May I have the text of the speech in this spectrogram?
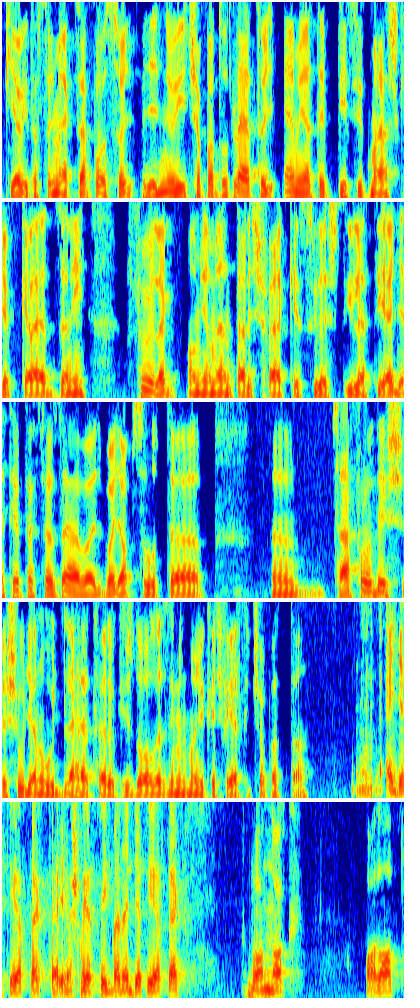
kiavítasz, hogy megcáfolsz, hogy, hogy egy női csapatot lehet, hogy emiatt egy picit másképp kell edzeni, főleg ami a mentális felkészülést illeti. Egyetértesz ezzel, vagy, vagy abszolút uh, uh, cáfolod, és, és ugyanúgy lehet velük is dolgozni, mint mondjuk egy férfi csapattal? Egyetértek, teljes mértékben egyetértek. Vannak alap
